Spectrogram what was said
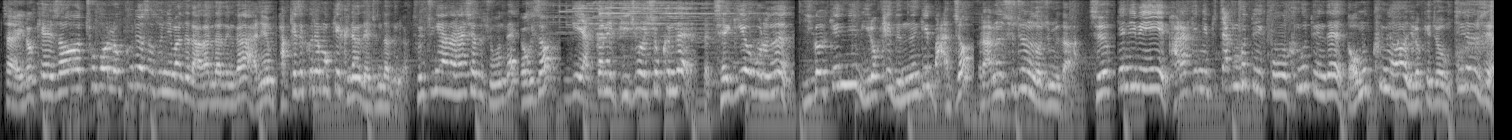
자 이렇게 해서 초벌로 끓여서 손님한테 나간다든가 아니면 밖에서 끓여 먹게 그냥 내준다든가 둘 중에 하나를 하셔도 좋은데 여기서 이게 약간의 비주얼 쇼크인데 자, 제 기억으로는 이걸 깻잎 이렇게 넣는 게 맞아? 라는 수준을 넣어줍니다. 즉 깻잎이 바라 깻잎도 작은 것도 있고 큰 것도 있는데 너무 크면 이렇게 좀 찢어주세요.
